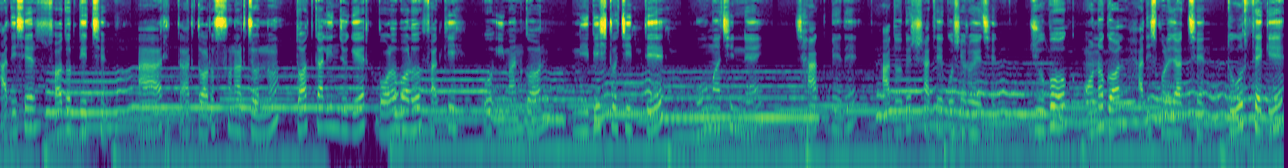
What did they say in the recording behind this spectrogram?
হাদিসের সদর দিচ্ছেন আর তার দরজ শোনার জন্য তৎকালীন যুগের বড় বড় ফাকিহ ও ইমানগণ নিবিষ্ট চিত্তে মৌমাছির ন্যায় ঝাঁক বেঁধে আদবের সাথে বসে রয়েছেন। যুবক অনগল হাদিস পড়ে যাচ্ছেন। দূর থেকে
